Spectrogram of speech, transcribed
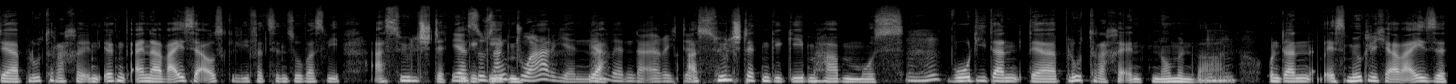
der Blutrache in irgendeiner Weise ausgeliefert sind, sowas wie Asylstätten ja, gegeben. so Sanktuarien ne, ja, werden da errichtet. Asylstätten gegeben haben muss, mhm. wo die dann der Blutrache entnommen waren. Mhm und dann es möglicherweise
